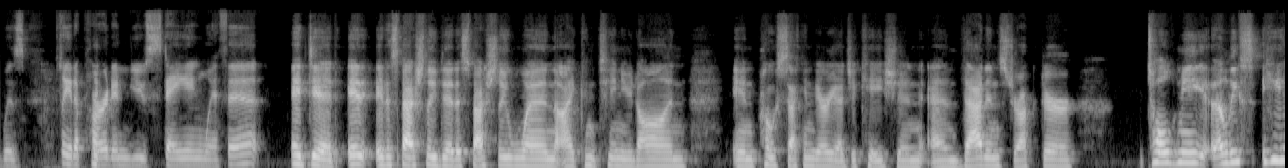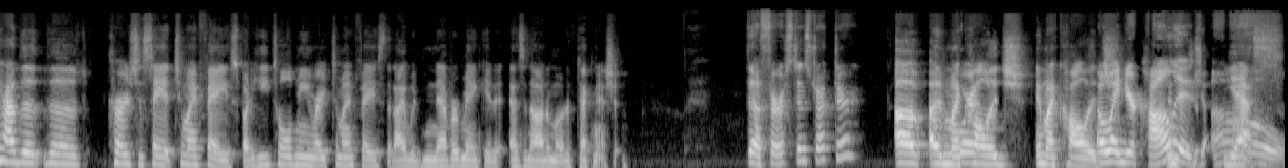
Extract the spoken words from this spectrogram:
was played a part in you staying with it? It did. It it especially did, especially when I continued on in post-secondary education and that instructor told me at least he had the the courage to say it to my face, but he told me right to my face that I would never make it as an automotive technician. The first instructor? Of uh, in my or, college, in my college. Oh, in your college. In, oh. Yes.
